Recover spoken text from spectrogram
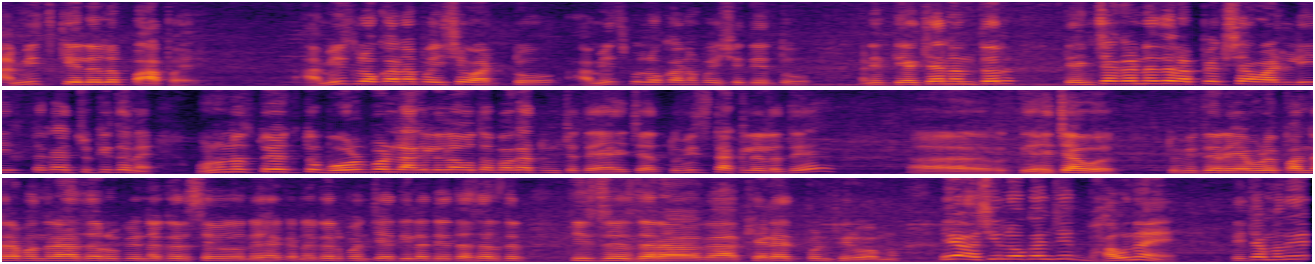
आम्हीच केलेलं पाप आहे. आम्हीच लोकांना पैसे वाटतो आम्हीच लोकांना पैसे देतो आणि त्याच्यानंतर त्यांच्याकडनं जर अपेक्षा वाढली तर काय चुकीचं नाही. म्हणूनच तो एक तो बोर्ड पण लागलेला होता बघा तुमच्या त्या ह्याच्यात. तुम्हीच टाकलेलं ते ते ह्याच्यावर. तुम्ही जर एवढे पंधरा पंधरा हजार रुपये नगरसेवक ह्या नगरपंचायतीला देत असाल तर तीच जरा खेड्यात पण फिरवा मग हे अशी लोकांची एक भावना आहे. त्याच्यामध्ये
